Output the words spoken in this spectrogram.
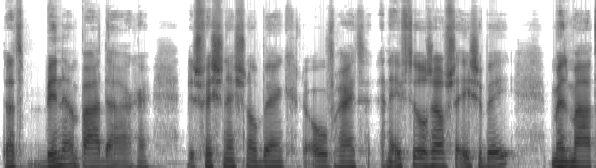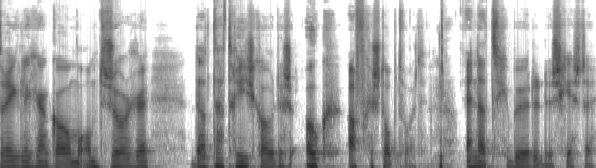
dat binnen een paar dagen de Swiss National Bank, de overheid en eventueel zelfs de ECB met maatregelen gaan komen om te zorgen dat dat risico dus ook afgestopt wordt. En dat gebeurde dus gisteren.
